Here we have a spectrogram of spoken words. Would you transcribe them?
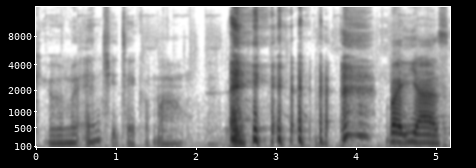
Give him an inch, take him out. but yes,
